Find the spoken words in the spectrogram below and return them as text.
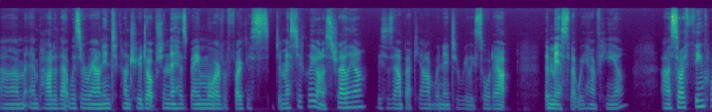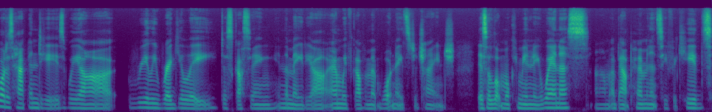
Um, and part of that was around intercountry adoption. There has been more of a focus domestically on Australia. This is our backyard. We need to really sort out the mess that we have here. Uh, so I think what has happened is we are really regularly discussing in the media and with government what needs to change. There's a lot more community awareness um, about permanency for kids.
